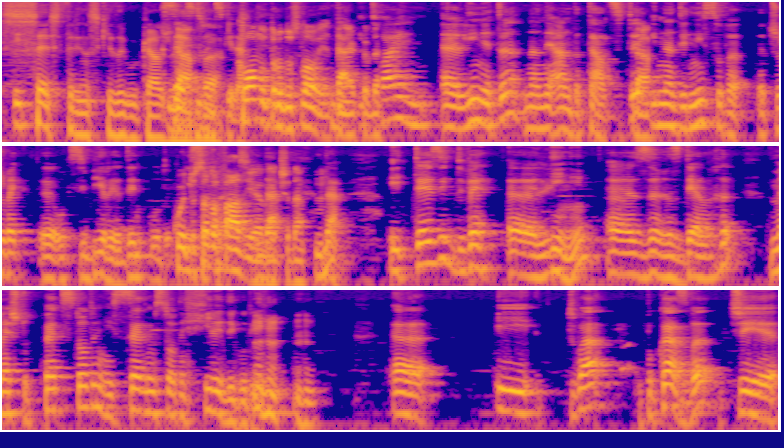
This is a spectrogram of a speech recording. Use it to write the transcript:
И, Сестрински да го кажем. Да, Сестрински, да. клон от родословието да, някакъв. и Да. това е, е линията на неандерталците Да. и на Денисова, е, човек е, от Сибирия. Ден, от, Които са в Азия вече, да. Да. И тези две е, линии е, заразделяха между 500 и 700 хиляди години. Е, и това показва, че е,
